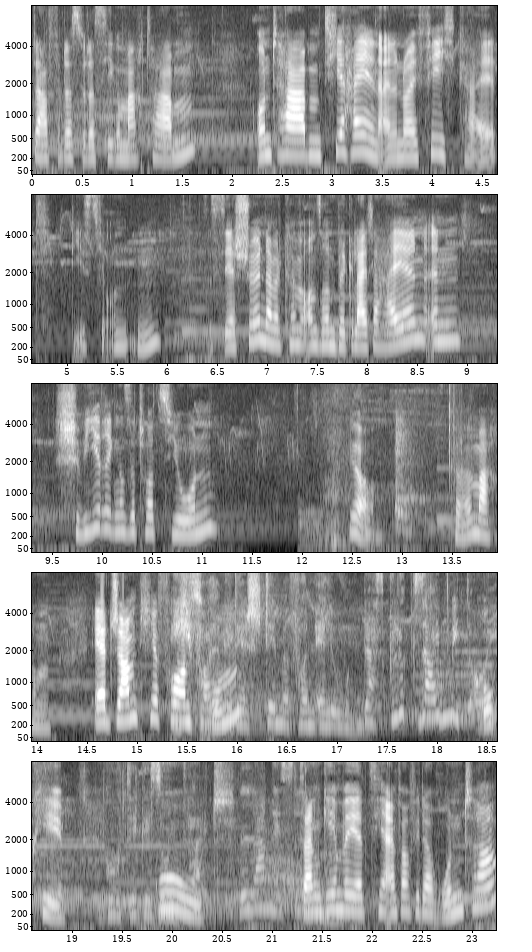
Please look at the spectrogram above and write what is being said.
dafür, dass wir das hier gemacht haben. Und haben Tierheilen, eine neue Fähigkeit. Die ist hier unten. Das ist sehr schön, damit können wir unseren Begleiter heilen in schwierigen Situationen. Ja, können wir machen. Er jumpt hier vor ich uns rum. Der Stimme von Elun. Das Glück sei mit euch. Okay. Gute Gut. Dann gehen wir jetzt hier einfach wieder runter.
